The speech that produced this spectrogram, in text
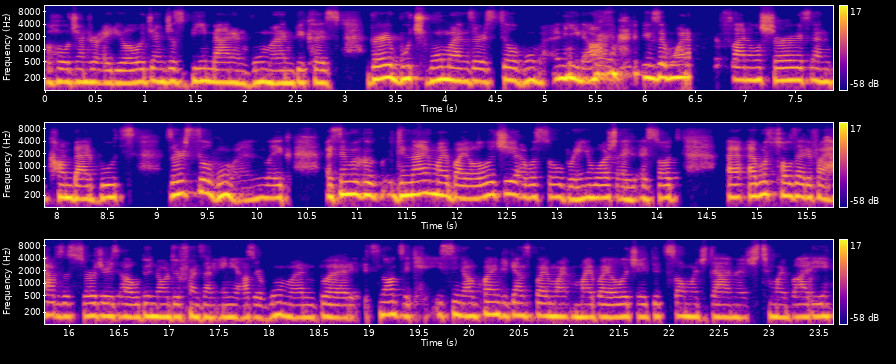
the whole gender ideology and just be man and woman because very butch women are still women, you know, if they want to flannel shirts and combat boots, they're still women. Like I think denying my biology, I was so brainwashed. I, I thought I, I, was told that if I have the surgeries, I'll do no different than any other woman, but it's not the case. You know, going against by my, my biology did so much damage to my body.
